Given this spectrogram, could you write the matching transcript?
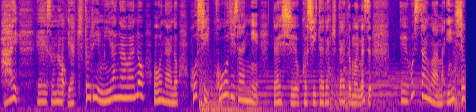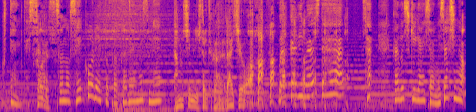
はい、えー、その焼き鳥宮川のオーナーの星浩二さんに来週お越しいただきたいと思います。えー、星さんはまあ飲食店ですからその成功例とか伺えますね。楽しみにしておいてください。来週は わかりましたさ株式会社武蔵野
